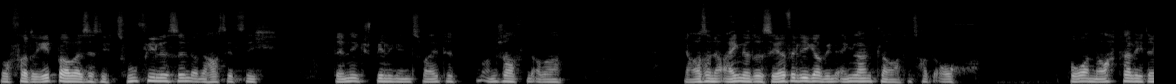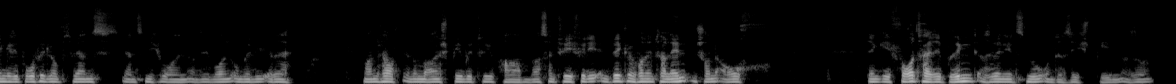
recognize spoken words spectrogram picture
noch vertretbar, weil es jetzt nicht zu viele sind. Und da hast du jetzt nicht ständig Spiele gegen zweite Mannschaften, aber ja, so eine eigene Reserveliga wie in England, klar, das hat auch Vor- und Nachteile. Ich denke, die Profiklubs werden es nicht wollen. Und sie wollen unbedingt ihre Mannschaft im normalen Spielbetrieb haben, was natürlich für die Entwicklung von den Talenten schon auch, denke ich, Vorteile bringt, als wenn die jetzt nur unter sich spielen. Also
